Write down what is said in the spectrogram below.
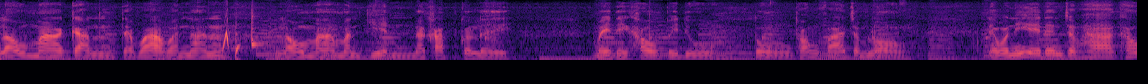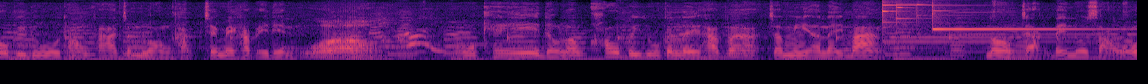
เรามากันแต่ว่าวันนั้นเรามามันเย็นนะครับ ก็เลยไม่ได้เข้าไปดูตรงท้องฟ้าจำลอง เดี๋ยววันนี้เอเดนจะพาเข้าไปดูท้องฟ้าจำลองครับ ใช่ไหมครับเอเดนว้าวโอเค เดี๋ยวเราเข้าไปดูกันเลยครับว่าจะมีอะไรบ้าง นอกจากไดโนเสาร์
